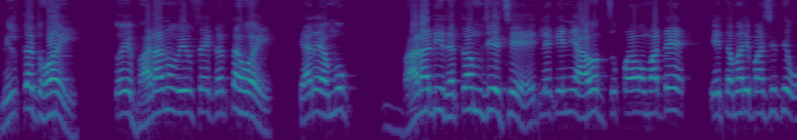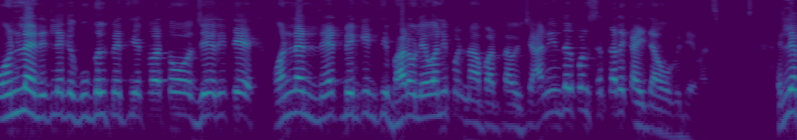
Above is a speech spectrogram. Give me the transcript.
મિલકત હોય તો એ ભાડાનો વ્યવસાય કરતા હોય, ત્યારે અમુક ભાડાની રકમ જે છે, એટલે કે એની આવક છુપાવવા માટે એ તમારી પાસેથી ઓનલાઈન, એટલે કે ગૂગલ પેથી અથવા તો જે રીતે ઓનલાઈન નેટ બેન્કિંગથી ભાડો લેવાની પણ ના પાડતા હોય છે. આની અંદર પણ સરકારે કાયદાઓ બનાવ્યા છે. એટલે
